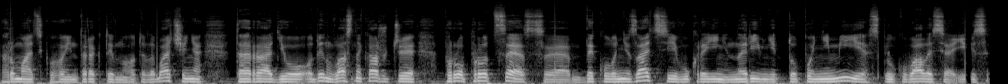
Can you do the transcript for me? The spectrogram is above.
громадського інтерактивного телебачення та Радіо 1, власне кажучи, про процес е, деколонізації в Україні на рівні топонімії спілкувалися із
